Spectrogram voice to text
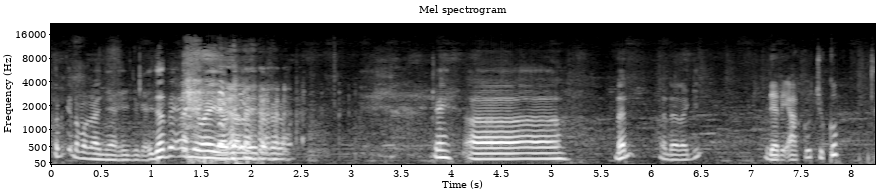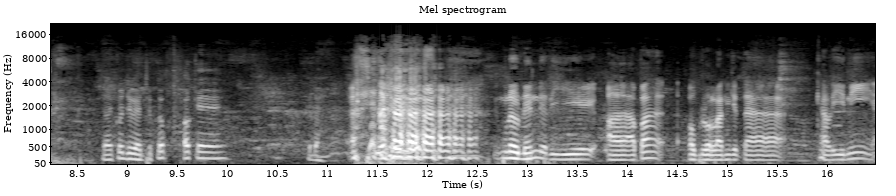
Tapi kenapa nggak nyari juga? Jadi anyway ya udahlah itu kan. Oke, eh, dan ada lagi? dari aku cukup Ya aku juga cukup. Oke. Udah. mudah-mudahan dari eh, apa obrolan kita kali ini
